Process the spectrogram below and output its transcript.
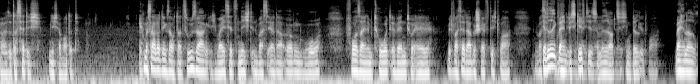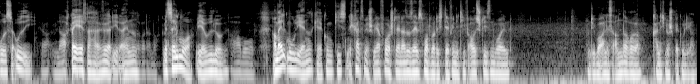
Ja, also das hätte ich nicht erwartet. Ich muss allerdings auch dazu sagen, ich weiß jetzt nicht, in was er da irgendwo vor seinem Tod eventuell, mit was er da beschäftigt war. Jeg ved ikke, hvad han beskæftigede sig med op til sin død. Hvad han havde rodet sig ud i. Bagefter har jeg hørt et og andet. Men selvmord vil jeg udelukke. Om alt muligt andet kan jeg kun gisne. Ich kann es mir schwer vorstellen. Also Selbstmord würde ich definitiv ausschließen wollen. Und über alles andere kann ich nur spekulieren.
